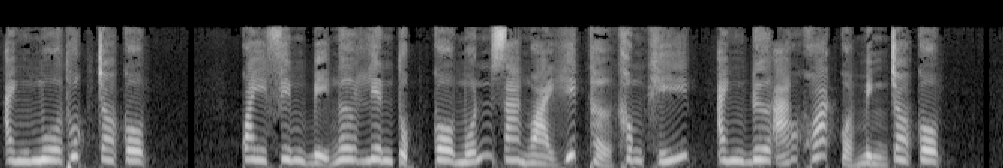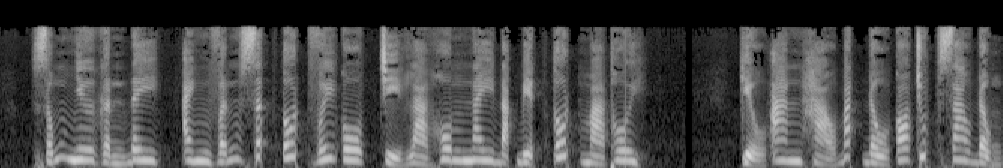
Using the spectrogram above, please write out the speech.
anh mua thuốc cho cô. Quay phim bị ngơ liên tục, cô muốn ra ngoài hít thở không khí, anh đưa áo khoác của mình cho cô. Giống như gần đây, anh vẫn rất tốt với cô, chỉ là hôm nay đặc biệt tốt mà thôi. Kiểu An Hảo bắt đầu có chút dao động,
